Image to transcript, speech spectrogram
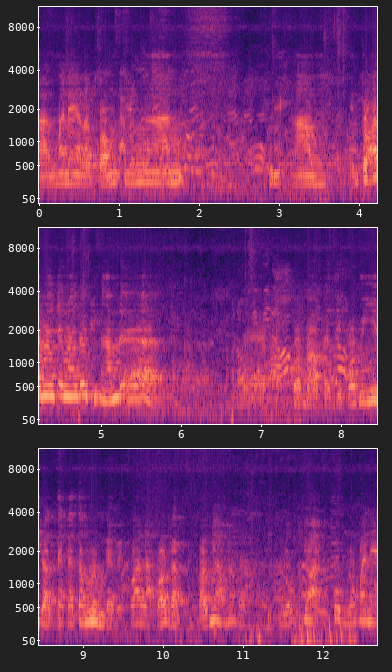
ลางมาแน่ละของทีมงาน พิกหามปล่อยไว้จังไงด้วยพิกหามเด้อต่ผมบอกกันสิผมมีดอกแต่ก็ต้องรุ่นกันไปก่อนละเพราะกับเขายอมมันก็ลงยอดพุ่มลงมาแน่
